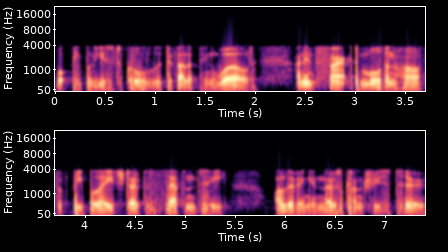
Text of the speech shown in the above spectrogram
what people used to call the developing world. And in fact, more than half of people aged over 70 are living in those countries too.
